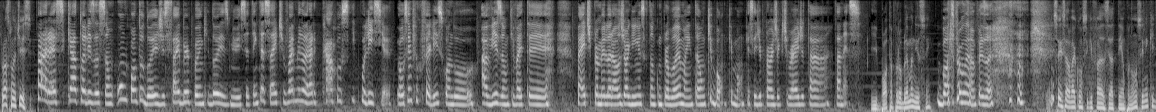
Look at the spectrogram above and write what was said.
Próxima notícia. Parece que a atualização 1.2 de Cyberpunk 2077 vai melhorar carros e polícia. Eu sempre fico feliz quando avisam que vai ter patch pra melhorar os joguinhos que estão com problema, então que bom, que bom que esse de Project Red tá, tá nessa. E bota problema nisso, hein? Bota problema, pois é. Eu Não sei se ela vai conseguir fazer a tempo, não. Não sei nem que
